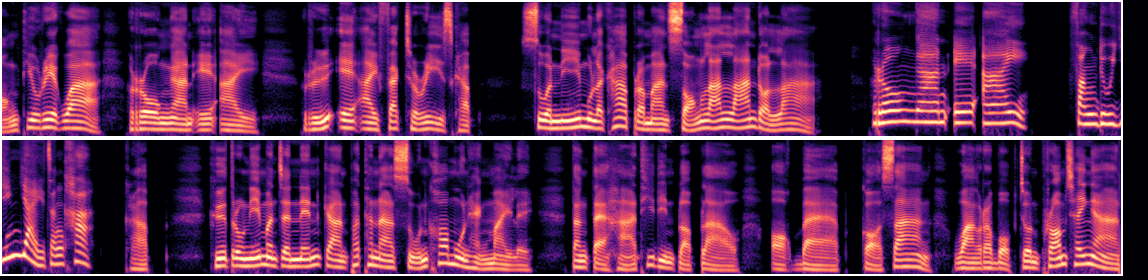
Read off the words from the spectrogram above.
2 ที่เรียกว่า โรงงาน AI หรือ AI Factories ครับ ส่วนนี้มูลค่าประมาณ 2 ล้านล้านดอลลาร์ โรงงาน AI ฟังดูยิ่งใหญ่จังค่ะ ครับ คือตรงนี้มันจะเน้นการพัฒนาศูนย์ข้อมูลแห่งใหม่เลย ตั้งแต่หาที่ดินเปล่าๆ ออกแบบ ก่อสร้าง วางระบบจนพร้อมใช้งาน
